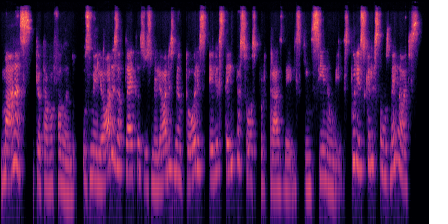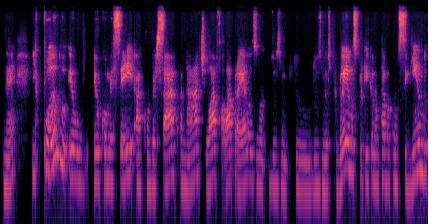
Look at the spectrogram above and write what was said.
Mas, que eu estava falando, os melhores atletas, os melhores mentores, eles têm pessoas por trás deles que ensinam eles. Por isso que eles são os melhores, né? E quando eu, eu comecei a conversar com a Nath lá, falar para ela dos, do, dos meus problemas, porque que eu não estava conseguindo,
